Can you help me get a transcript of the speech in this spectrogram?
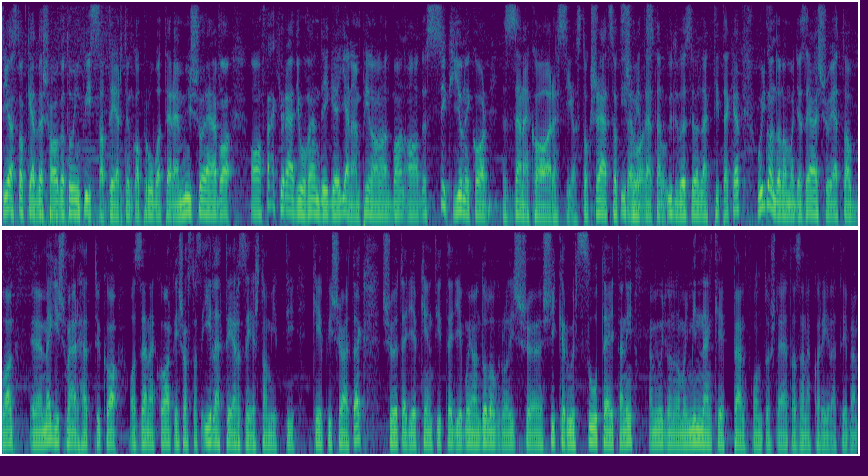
Sziasztok, kedves hallgatóink! Visszatértünk a próbaterem műsorába. A Fákja Rádió vendége jelen pillanatban a The Sick Unicorn zenekar. Sziasztok, srácok! Ismételten üdvözöllek titeket. Úgy gondolom, hogy az első etapban megismerhettük a, a zenekart és azt az életérzést, amit ti képviseltek. Sőt, egyébként itt egyéb olyan dologról is sikerült szót ejteni, ami úgy gondolom, hogy mindenképpen fontos lehet a zenekar életében.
